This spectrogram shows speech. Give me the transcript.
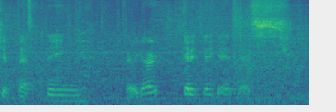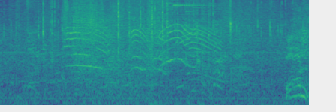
Skip that thing. There we go. Get it, get it, get it. Yes. Damn.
